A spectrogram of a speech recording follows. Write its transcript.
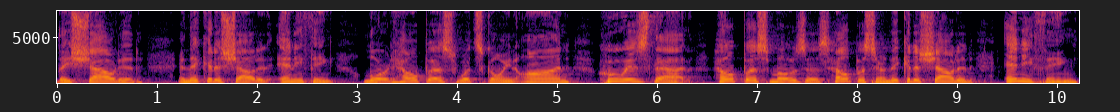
they shouted. And they could have shouted anything Lord, help us. What's going on? Who is that? Help us, Moses. Help us, Aaron. They could have shouted anything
